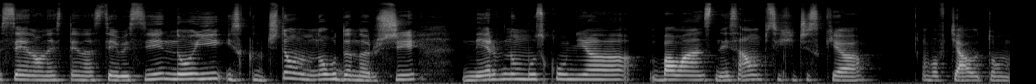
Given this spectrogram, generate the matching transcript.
все едно не сте на себе си, но и изключително много да наруши нервно-мускулния баланс, не само психическия в тялото.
